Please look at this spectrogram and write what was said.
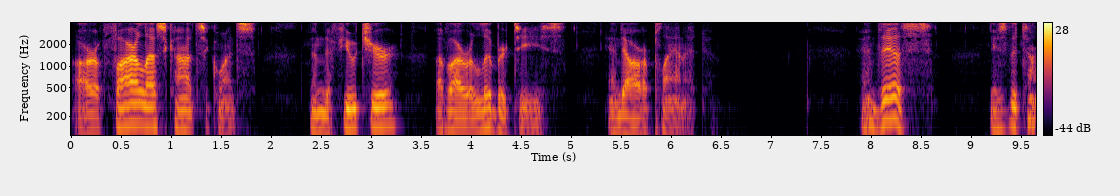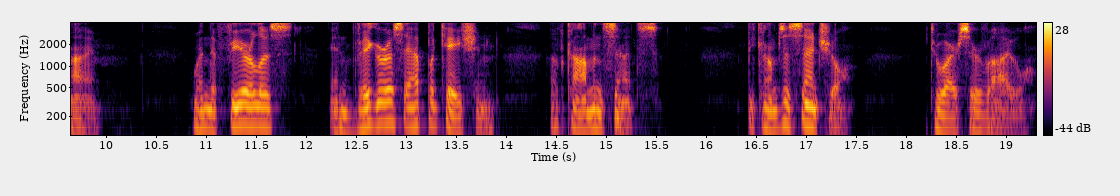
are of far less consequence than the future of our liberties and our planet. And this is the time when the fearless and vigorous application of common sense becomes essential to our survival.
